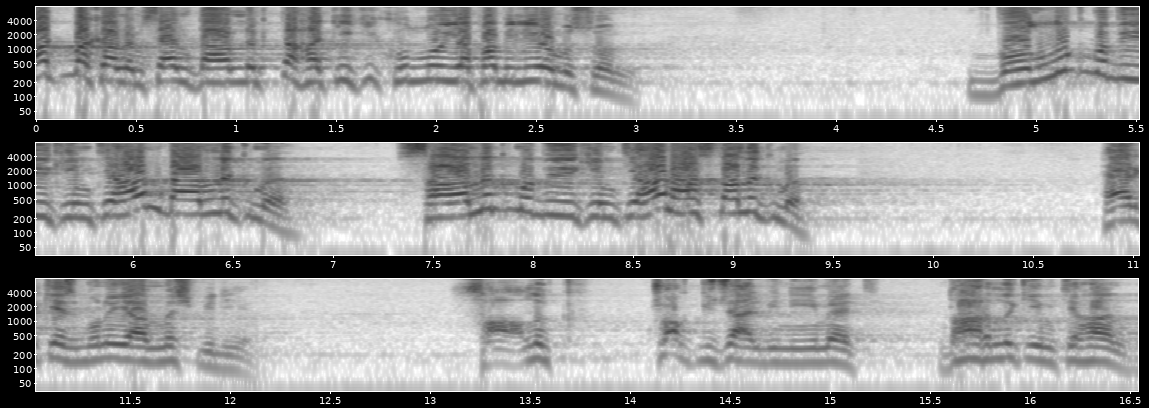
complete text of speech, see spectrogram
bak bakalım sen darlıkta hakiki kulluğu yapabiliyor musun? Bolluk mu büyük imtihan, darlık mı? Sağlık mı büyük imtihan, hastalık mı? Herkes bunu yanlış biliyor. Sağlık çok güzel bir nimet. Darlık imtihan.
